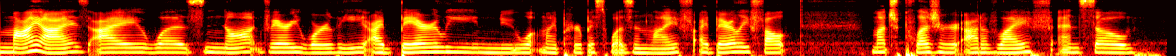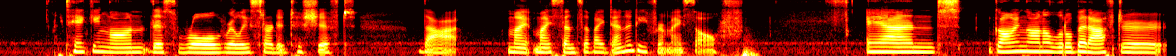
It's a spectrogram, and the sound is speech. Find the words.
my eyes, I was not very worthy. I barely knew what my purpose was in life. I barely felt much pleasure out of life. And so, taking on this role really started to shift that my my sense of identity for myself. And going on a little bit after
